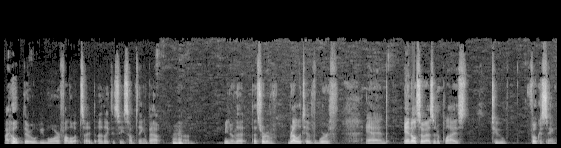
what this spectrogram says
I hope there will be more follow ups. I'd, I'd like to see something about mm-hmm. um, you know that that sort of relative worth and and also as it applies to focusing,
